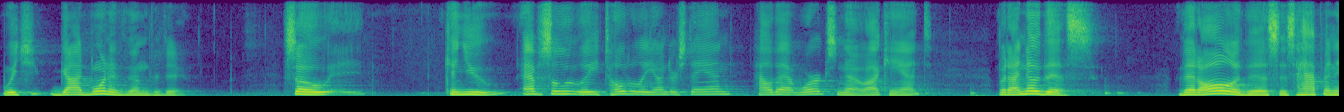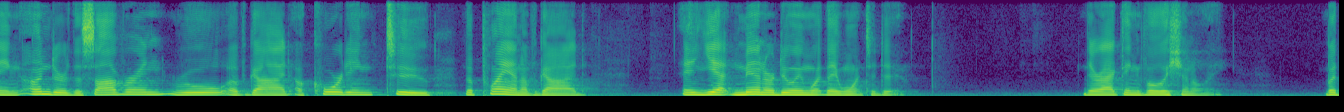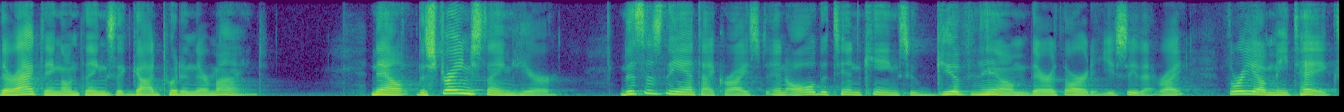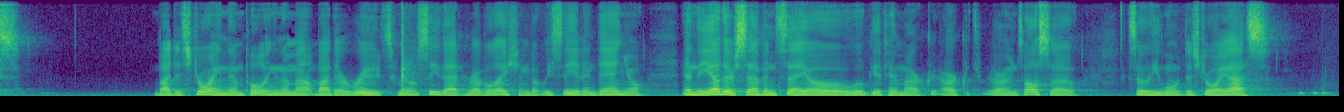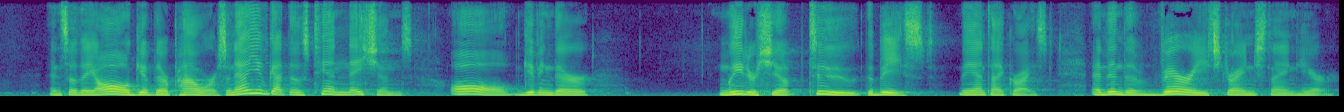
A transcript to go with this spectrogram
which God wanted them to do. So, can you absolutely, totally understand how that works? No, I can't. But I know this that all of this is happening under the sovereign rule of God according to the plan of God, and yet men are doing what they want to do. They're acting volitionally, but they're acting on things that God put in their mind. Now, the strange thing here this is the Antichrist and all the ten kings who give him their authority. You see that, right? Three of them he takes by destroying them, pulling them out by their roots. We don't see that in Revelation, but we see it in Daniel. And the other seven say, Oh, we'll give him our, our thrones also, so he won't destroy us. And so they all give their power. So now you've got those 10 nations all giving their leadership to the beast, the Antichrist. And then the very strange thing here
